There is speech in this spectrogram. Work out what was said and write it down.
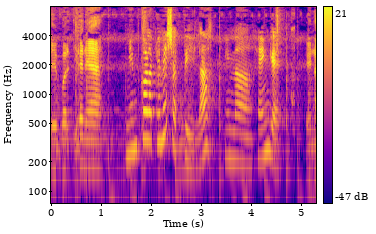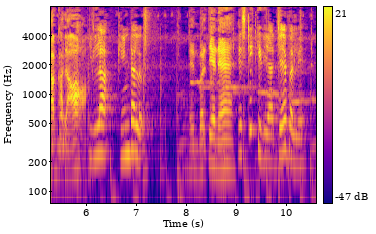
ಏ ಬರ್ತೀಯೇನೆ? ನಿಂತ್ಕೊಳಕ್ಕೇನೆ ಶಕ್ತಿ ಇಲ್ಲ. ಇನ್ನ ಹೆಂಗೆ? ಇಲ್ಲ ಕಿಂಡಲು. ಏನ್ ಬರ್ತೀಯೇನೆ? ಎಷ್ಟಿಕ್ಕಿದ್ಯಾ ಜೇಬಲ್ಲಿ?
